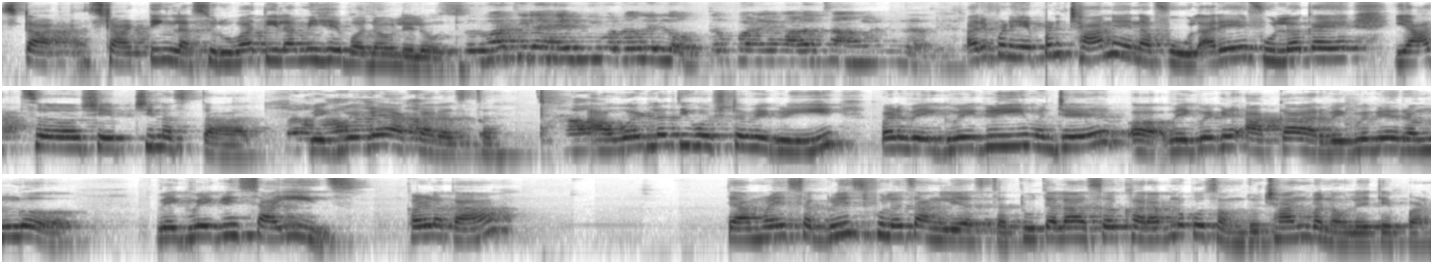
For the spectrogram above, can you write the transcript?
स्टा स्टार्टिंगला सुरुवातीला मी हे बनवलेलं होतं. सुरुवातीला हे मी बनवलेलं होतं पण हे मला चांगलं नाही लागलं अरे पण हे पण छान आहे ना फूल. अरे फुलं काय याच शेपची नसतात. वेगवेगळे आकार असतात. हा. आवडलं ती गोष्ट वेगळी पण वेगवेगळी म्हणजे अ, वेगवेगळे आकार वेगवेगळे रंग वेगवेगळी साईज कळलं का? त्यामुळे सगळीच फुलं चांगली असतात. तू त्याला असं खराब नको समजू. छान बनवलंय ते पण.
